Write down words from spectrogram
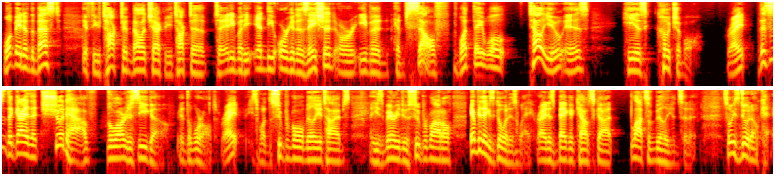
what made him the best? if you talk to Belichick or you talk to, to anybody in the organization or even himself, what they will tell you is he is coachable, right? This is the guy that should have the largest ego in the world, right? He's won the Super Bowl a million times. He's married to a supermodel. Everything's going his way, right? His bank account's got lots of millions in it. So he's doing okay,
